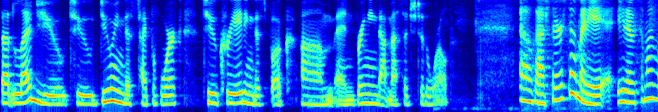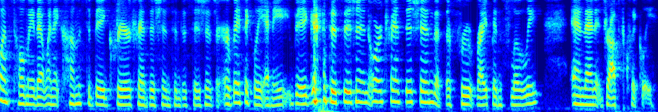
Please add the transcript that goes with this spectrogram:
that led you to doing this type of work, to creating this book, um, and bringing that message to the world? Oh gosh, there are so many. You know, someone once told me that when it comes to big career transitions and decisions, or, or, basically any big decision or transition, that the fruit ripens slowly and then it drops quickly.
